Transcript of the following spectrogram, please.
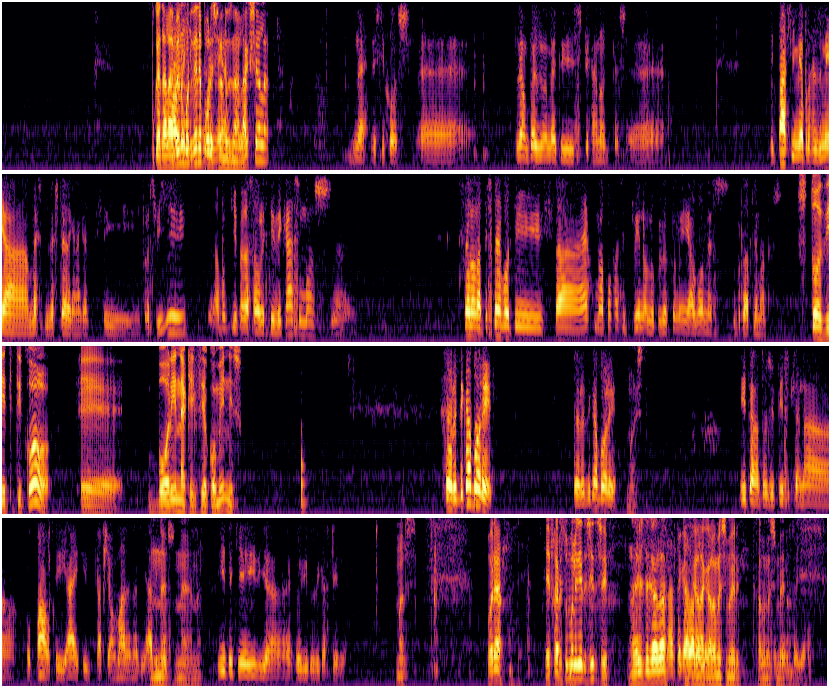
Που καταλαβαίνουμε Πάντα ότι δεν είναι πολλές και στην πιθανότητες να αλλάξει, αλλά Ναι, δυστυχώς. Ε, πλέον παίζουμε με τις πιθανότητες. Ε, υπάρχει μια προθεσμία μέσα τη Δευτέρα για να κατηθεί η προσφυγή. Από εκεί και πέρα θα οριστεί δικάσιμος. Ε, θέλω να πιστεύω ότι θα έχουμε απόφαση πριν ολοκληρωθούν οι αγώνες του πρωταθλήματος. Στο διαιτητικό ε, μπορεί να κληθεί ο Κομίνης; Θεωρητικά μπορεί. Θεωρητικά μπορεί. Μάλιστα. Είτε να το ζητήσει ξανά ο ΠΑΟΚ ή η ΑΕΚ ή κάποια ομάδα ένας Ναι, διάδικος, ναι, ναι. είτε και η ίδια, το ίδιο το δικαστήριο. Μάλιστα. Ωραία. Ευχαριστούμε πολύ για τη συζήτηση. Να είστε καλά. Να είστε Καλά, καλά, παιδιά. καλό μεσημέρι. Καλό μεσημέρι. Ευχαριστώ, γεια σας.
